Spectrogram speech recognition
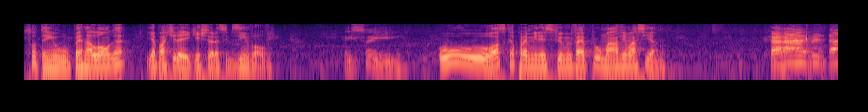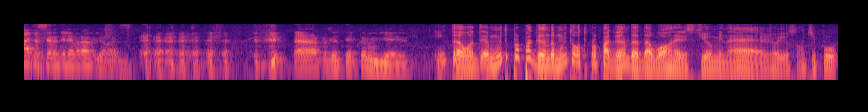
só tem o perna longa. E a partir daí que a história se desenvolve. É isso aí. O Oscar, para mim, nesse filme vai pro Marvin Marciano. é verdade, a cena dele é maravilhosa. ah, fazia tempo que eu não via ele. Então, é muito propaganda, muito autopropaganda da Warner esse filme, né, Joilson? Tipo,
